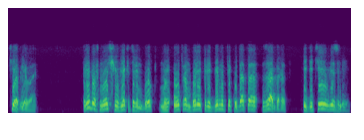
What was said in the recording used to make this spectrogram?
Теглева. Прибыв ночью в Екатеринбург, мы утром были передвинуты куда-то за город, и детей увезли.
